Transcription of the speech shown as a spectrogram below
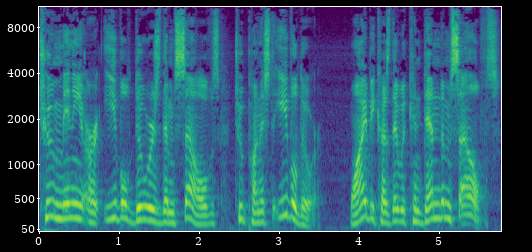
too many are evildoers themselves to punish the evildoer. Why? Because they would condemn themselves.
